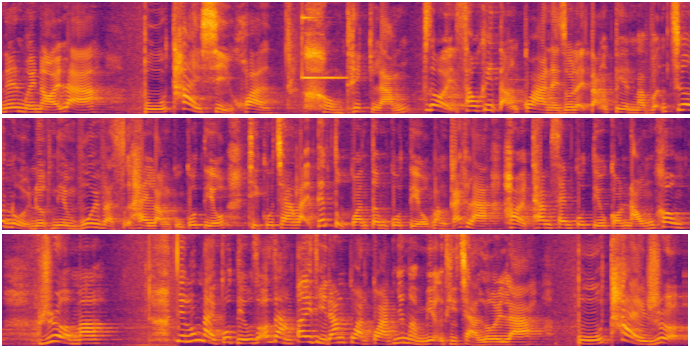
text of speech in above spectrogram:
Nên mới nói là bố thải xỉ khoản Không thích lắm. Rồi sau khi tặng quà này rồi lại tặng tiền mà vẫn chưa đổi được niềm vui và sự hài lòng của cô Tiếu Thì cô Trang lại tiếp tục quan tâm cô Tiếu bằng cách là hỏi thăm xem cô Tiếu có nóng không. Rửa mà. Nhưng lúc này cô Tiếu rõ ràng tay thì đang quạt quạt nhưng mà miệng thì trả lời là bố thải rửa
